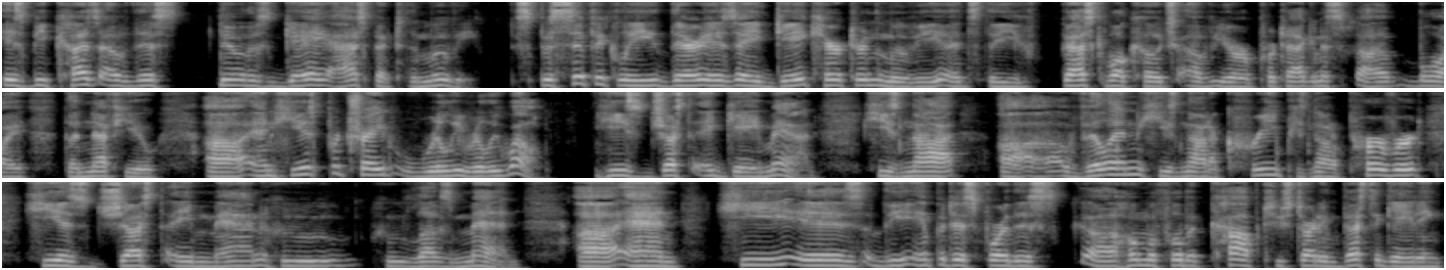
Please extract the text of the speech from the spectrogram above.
is because of this, you know, this gay aspect to the movie. Specifically, there is a gay character in the movie. It's the basketball coach of your protagonist uh, boy, the nephew, uh, and he is portrayed really, really well. He's just a gay man. He's not uh, a villain. He's not a creep. He's not a pervert. He is just a man who who loves men. Uh, and he is the impetus for this uh, homophobic cop to start investigating.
